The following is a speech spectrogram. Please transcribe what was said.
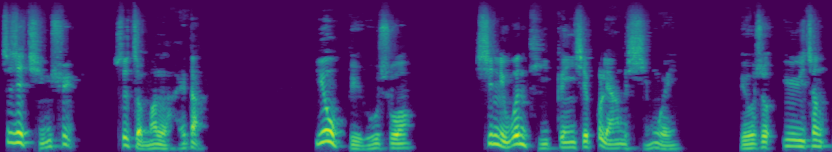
这些情绪是怎么来的？又比如说，心理问题跟一些不良的行为，比如说抑郁症、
